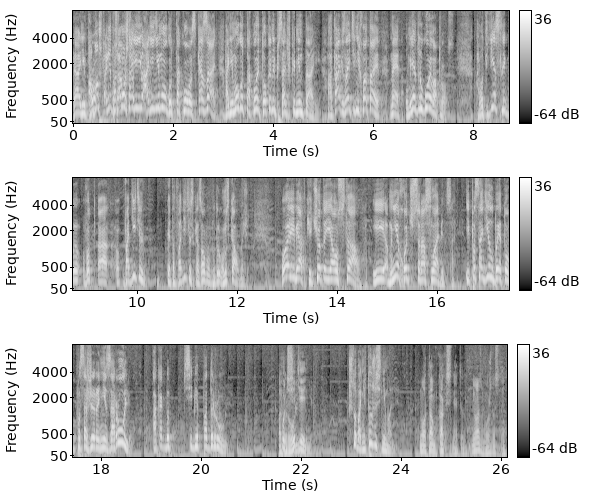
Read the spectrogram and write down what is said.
Да, они А может, они- потому что они, они не могут такого сказать. Они могут такое только написать в комментарии. А так, знаете, не хватает на это. У меня другой вопрос. А вот если бы вот а, водитель, этот водитель сказал бы по-другому, он сказал, значит, Ой, ребятки, что-то я устал, и мне хочется расслабиться. И посадил бы этого пассажира не за руль, а как бы себе под руль. Под под руль? сиденье. Чтобы они тоже снимали. Ну а там как снять? Это невозможно снять.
